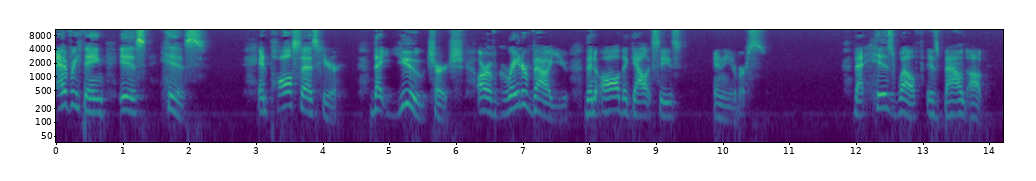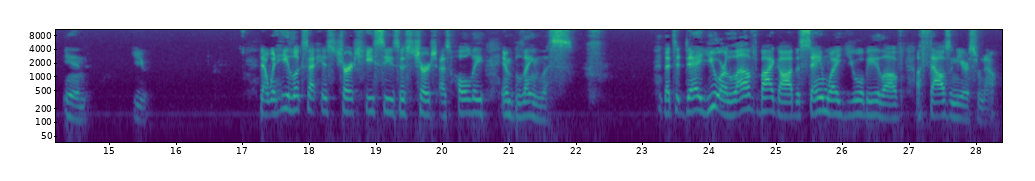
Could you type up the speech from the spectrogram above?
everything is his. And Paul says here that you, church, are of greater value than all the galaxies in the universe. That his wealth is bound up in you. That when he looks at his church, he sees his church as holy and blameless. That today you are loved by God the same way you will be loved a thousand years from now.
